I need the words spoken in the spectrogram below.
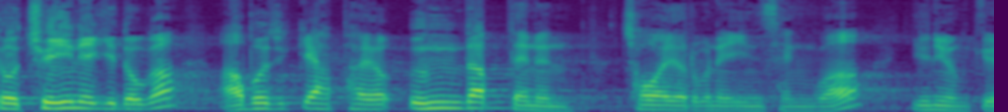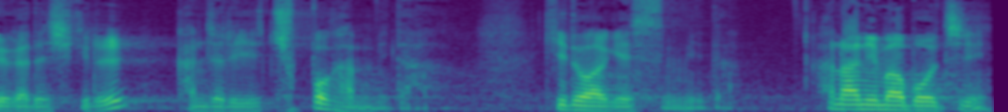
또 죄인의 기도가 아버지께 합하여 응답되는 저와 여러분의 인생과 유니온교회가 되시기를 간절히 축복합니다. 기도하겠습니다. 하나님 아버지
